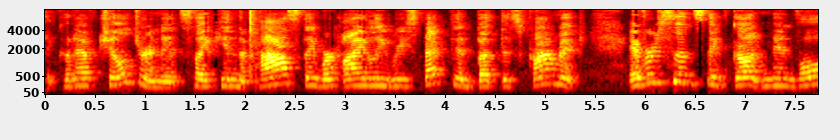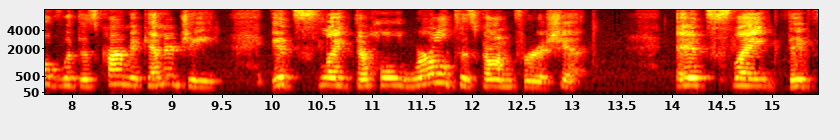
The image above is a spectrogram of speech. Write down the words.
They could have children. It's like in the past they were highly respected, but this karmic, ever since they've gotten involved with this karmic energy, it's like their whole world has gone for a shit. It's like they've,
